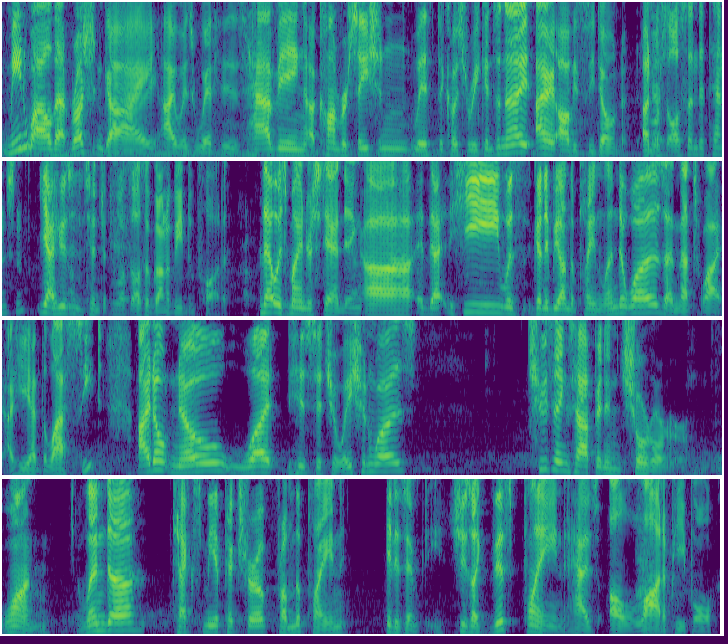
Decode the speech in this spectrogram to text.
meanwhile, that Russian guy I was with is having a conversation with the Costa Ricans, and I, I obviously don't He was also in detention. Yeah, he was in detention. He was also going to be deported. probably. That was my understanding. Uh, that he was going to be on the plane Linda was, and that's why he had the last seat. I don't know what his situation was. Two things happened in short order. One, Linda texts me a picture of from the plane. It is empty. She's like, "This plane has a lot of people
